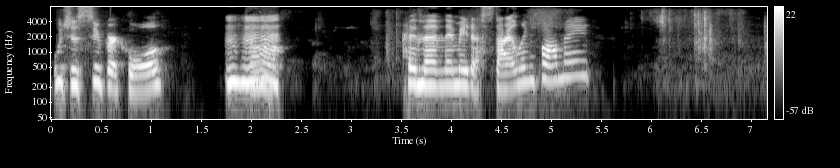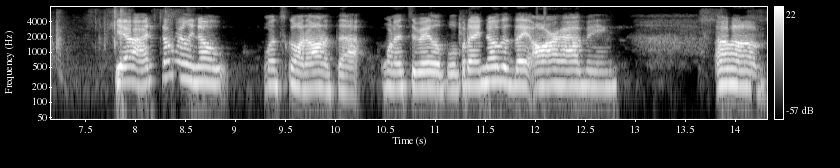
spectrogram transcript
which is super cool hmm um, and then they made a styling pomade. Yeah, I don't really know what's going on with that when it's available, but I know that they are having. Um,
